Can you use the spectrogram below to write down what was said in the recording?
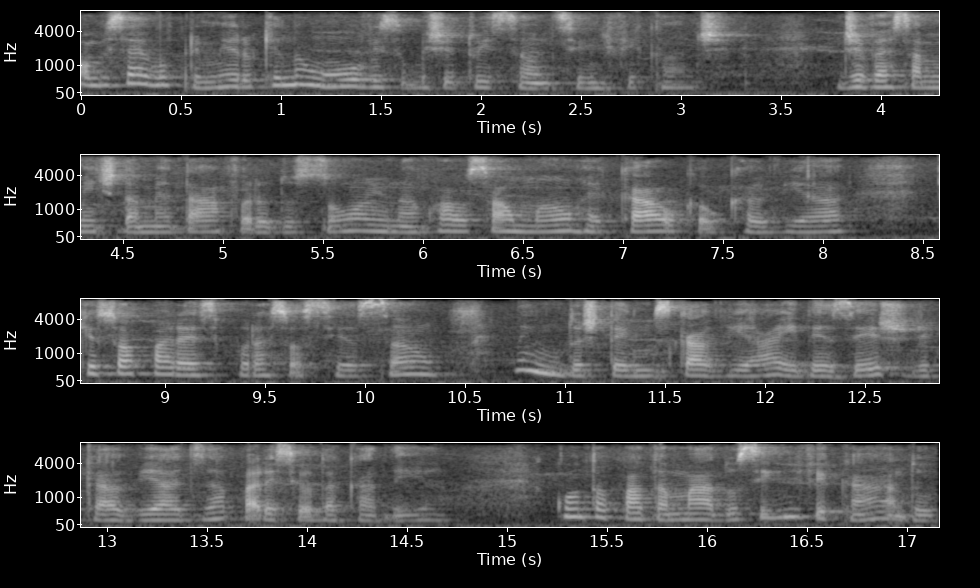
Observo primeiro que não houve substituição de significante. Diversamente da metáfora do sonho, na qual Salmão recalca o caviar, que só aparece por associação, nenhum dos termos caviar e desejo de caviar desapareceu da cadeia. Quanto ao patamar do significado,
